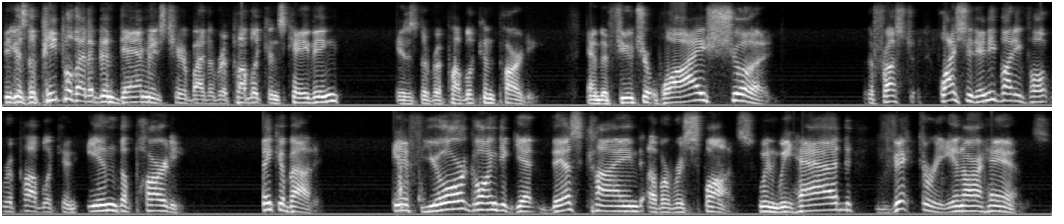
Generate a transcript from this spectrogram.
because the people that have been damaged here by the Republicans caving is the Republican Party and the future. Why should the frustr? Why should anybody vote Republican in the party? Think about it. If you're going to get this kind of a response when we had victory in our hands,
